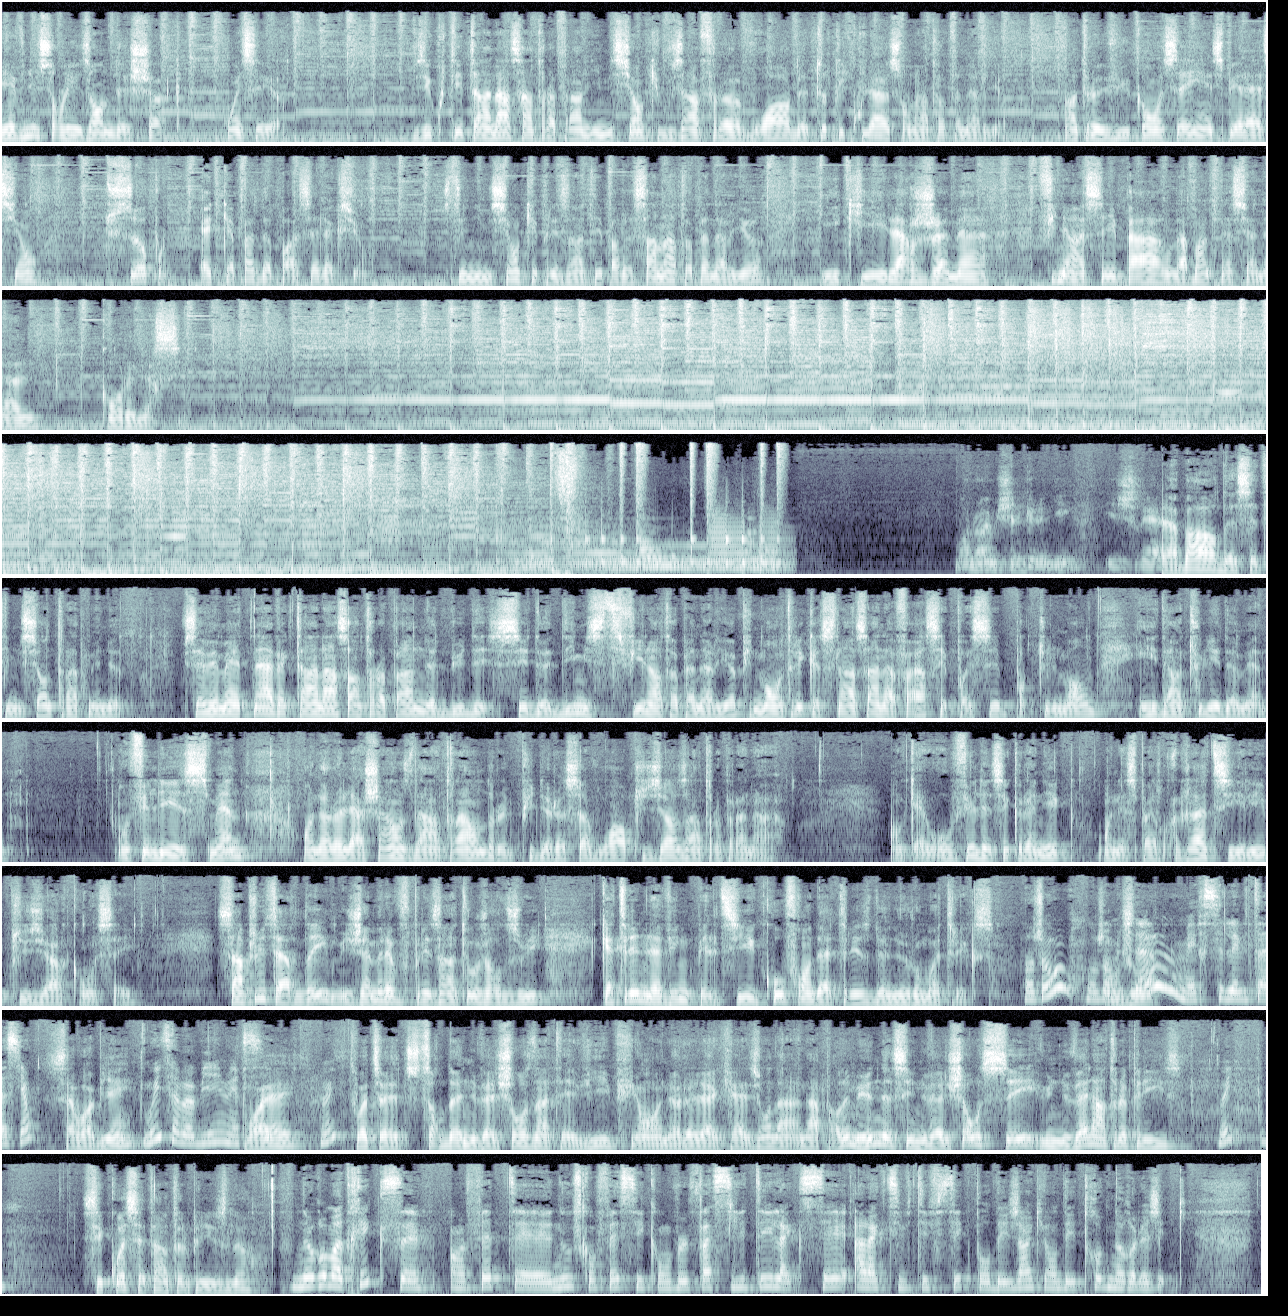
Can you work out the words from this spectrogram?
Bienvenue sur les ondes de choc.ca. Vous écoutez Tendance Entreprendre, l'émission qui vous en fera voir de toutes les couleurs sur l'entrepreneuriat. Entrevues, conseils, inspiration, tout ça pour être capable de passer à l'action. C'est une émission qui est présentée par le Centre d'entrepreneuriat et qui est largement financée par la Banque nationale, qu'on remercie. Michel Grenier et je serai à la barre de cette émission de 30 minutes. Vous savez maintenant, avec Tendance à entreprendre, notre but, c'est de démystifier l'entrepreneuriat puis de montrer que se lancer en affaires, c'est possible pour tout le monde et dans tous les domaines. Au fil des semaines, on aura la chance d'entendre puis de recevoir plusieurs entrepreneurs. Donc, au fil de ces chroniques, on espère retirer plusieurs conseils. Sans plus tarder, j'aimerais vous présenter aujourd'hui Catherine Lavigne-Pelletier, cofondatrice de Neuromotrix. Bonjour, bonjour, Bonjour. Michel, merci de l'invitation. Ça va bien? Oui, ça va bien, merci. Ouais. Oui. Toi, tu toutes sortes de nouvelles choses dans ta vie, puis on aura l'occasion d'en d'en parler. Mais une de ces nouvelles choses, c'est une nouvelle entreprise. Oui. C'est quoi cette entreprise-là? Neuromotrix, en fait, euh, nous, ce qu'on fait, c'est qu'on veut faciliter l'accès à l'activité physique pour des gens qui ont des troubles neurologiques.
